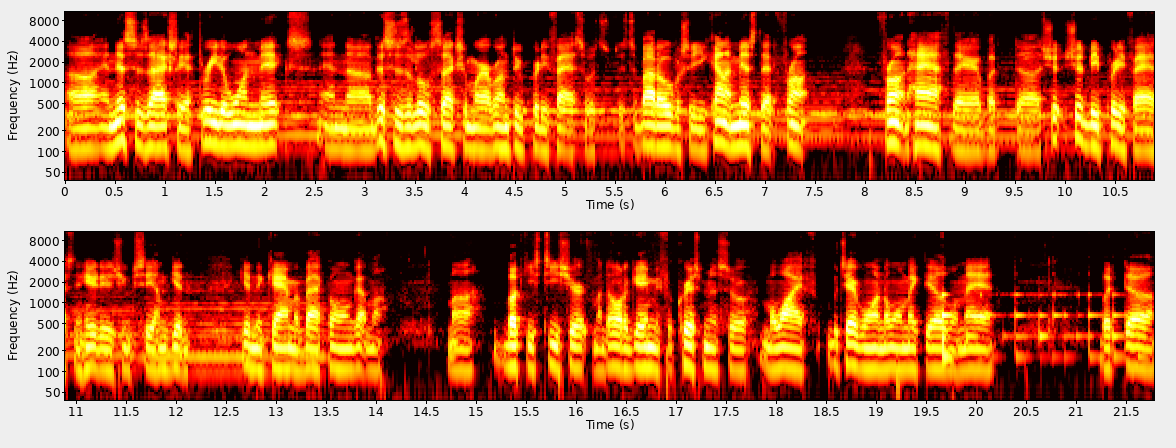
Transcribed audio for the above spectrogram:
Uh, and this is actually a three to one mix. And uh, this is a little section where I run through pretty fast. So it's, it's about over. So you kind of miss that front front half there, but uh, should, should be pretty fast. And here it is. You can see I'm getting getting the camera back on. Got my my Buc-ee's t-shirt my daughter gave me for Christmas or my wife, whichever one. Don't want to make the other one mad. But, uh,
